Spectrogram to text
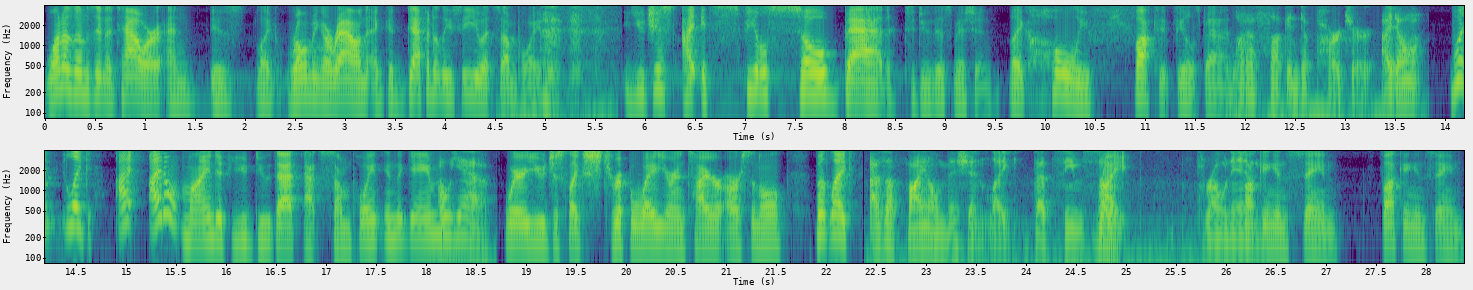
One of them's in a tower and is like roaming around and could definitely see you at some point. you just, I, it feels so bad to do this mission. Like, holy fuck, it feels bad. What a fucking departure. I don't. What like I I don't mind if you do that at some point in the game Oh, yeah. where you just like strip away your entire arsenal, but like As a final mission, like, that seems so right, thrown in. fucking insane. Fucking insane.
